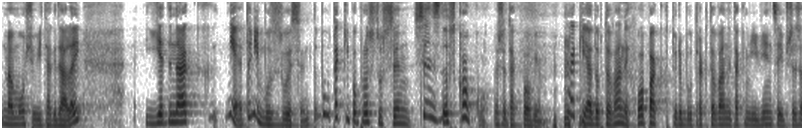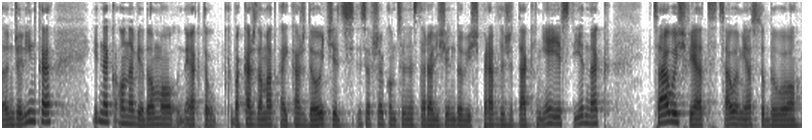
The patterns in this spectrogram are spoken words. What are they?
mamusiu i tak dalej. Jednak nie, to nie był zły syn. To był taki po prostu syn, syn z doskoku, że tak powiem. Taki adoptowany chłopak, który był traktowany tak mniej więcej przez Angelinkę. Jednak ona, wiadomo, jak to chyba każda matka i każdy ojciec, za wszelką cenę starali się dowieść prawdy, że tak nie jest. Jednak cały świat, całe miasto było,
